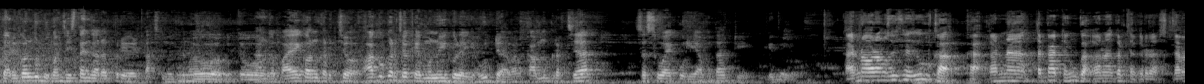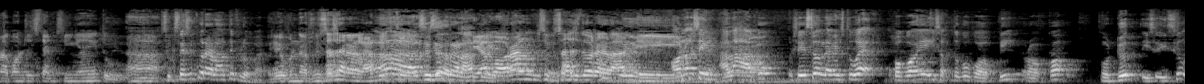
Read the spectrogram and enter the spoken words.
dari kon kudu konsisten karo prioritasmu itu Oh, betul. anggap aja kon kerja aku kerja kayak menuhi kuliah ya udah kamu kerja sesuai kuliahmu tadi gitu loh Karena orang sukses itu gak, gak karena terkadang gak karena kerja keras, karena konsistensinya itu. nah sukses itu relatif loh pak Iya benar, sukses relatif. Ah, sukses relatif. Tiap orang sukses itu relatif. ono sing ala aku sesuk lek wis tuwek pokoknya iso tuku kopi rokok ngudut isu-isu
